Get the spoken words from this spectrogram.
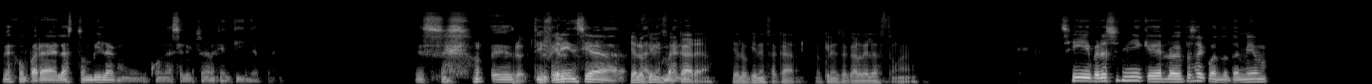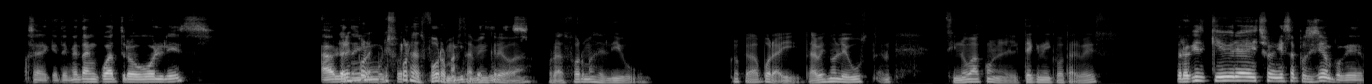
puedes comparar el Aston Villa con, con la selección argentina. pues. Es, es Pero ya, lo- ya lo- diferencia ya lo quieren sacar, ¿ah? Ya lo quieren sacar, lo quieren sacar del Aston, ¿ah? Sí, pero eso tiene que ver. Lo que pasa es que cuando también, o sea, que te metan cuatro goles, habla también por, es por las formas también, creo. ¿ah? Por las formas del Dibu. Creo que va por ahí. Tal vez no le gusta, si no va con el técnico, tal vez. Pero ¿qué, qué hubiera hecho en esa posición? Porque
